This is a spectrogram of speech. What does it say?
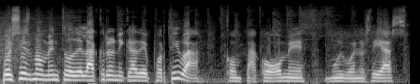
Pues es momento de la crónica deportiva con Paco Gómez. Muy buenos días.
